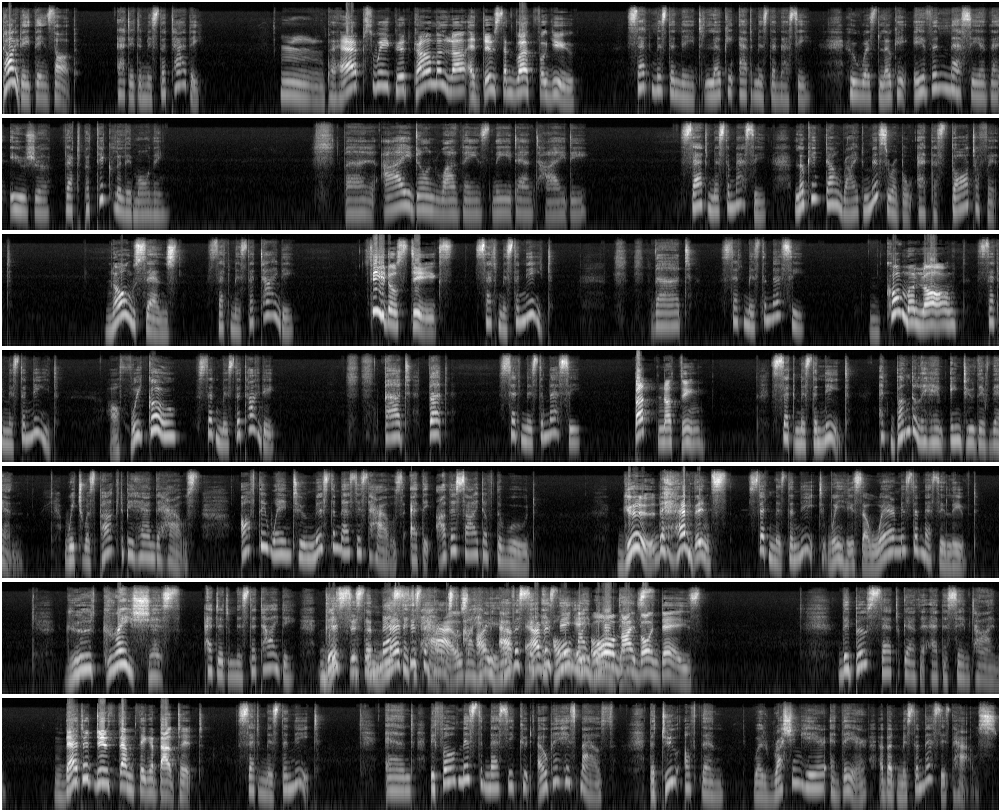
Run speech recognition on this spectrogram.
Tidy things up, added Mr. Tidy. Hmm, perhaps we could come along and do some work for you, said Mr. Neat, looking at Mr. Messy, who was looking even messier than usual that particular morning. But I don't want things neat and tidy, said Mr. Messy, looking downright miserable at the thought of it. Nonsense, said Mr. Tidy. Fiddlesticks, said Mr. Neat. But, said Mr. Messy. Come along, said Mr. Neat. Off we go, said Mr. Tidy. But, but, said Mr. Messy. But nothing, said Mr. Neat, and bundled him into their van, which was parked behind the house, off they went to Mr. Messy's house at the other side of the wood. Good heavens! said Mr. Neat when he saw where Mr. Messy lived. Good gracious, added Mr. Tidy. This, is the messiest house I have ever seen in all my born days. They both sat together at the same time. Better do something about it, said Mr. Neat. And before Mr. Messy could open his mouth, the two of them were rushing here and there about Mr. Messy's house.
